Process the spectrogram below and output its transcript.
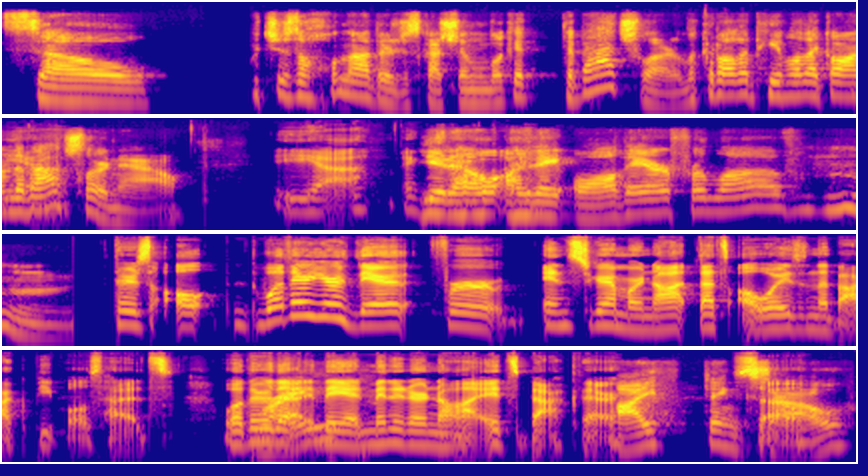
So, which is a whole nother discussion. Look at The Bachelor. Look at all the people that go on The Bachelor now. yeah. You know, are they all there for love? Hmm. There's all whether you're there for Instagram or not, that's always in the back of people's heads. Whether Right? they admit it or not, it's back there. I think So- so.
